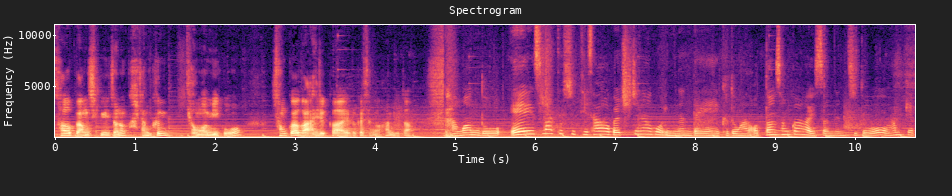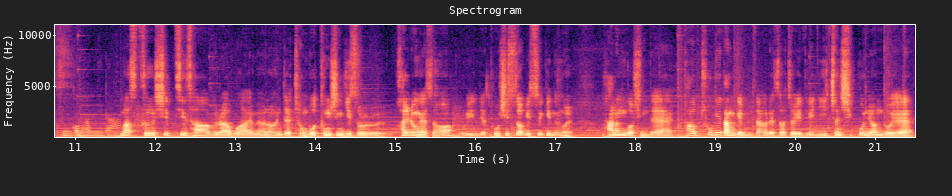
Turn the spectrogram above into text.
사업 방식이 저는 가장 큰 경험이고 성과가 아닐까 이렇게 생각합니다. 강원도의 스마트 시티 사업을 추진하고 있는데 그동안 어떤 성과가 있었는지도 함께 궁금합니다. 스마트 시티 사업이라고 하면은 이제 정보통신 기술을 활용해서 우리 이제 도시 서비스 기능을 하는 것인데 사업 초기 단계입니다. 그래서 저희들이 2019년도에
